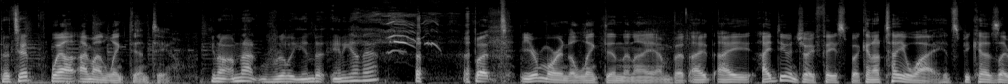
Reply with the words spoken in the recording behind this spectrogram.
That's it. Well, I'm on LinkedIn too. You know, I'm not really into any of that. but You're more into LinkedIn than I am, but I, I, I do enjoy Facebook, and I'll tell you why. It's because I,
